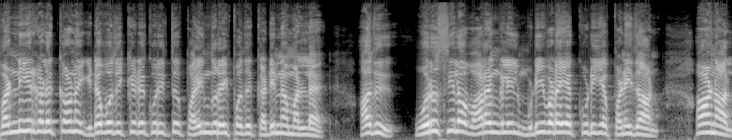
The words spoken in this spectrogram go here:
வன்னியர்களுக்கான இடஒதுக்கீடு குறித்து பரிந்துரைப்பது கடினமல்ல. அது ஒரு சில வாரங்களில் முடிவடையக்கூடிய பணிதான். ஆனால்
